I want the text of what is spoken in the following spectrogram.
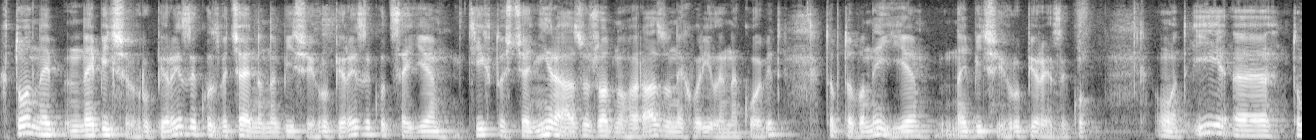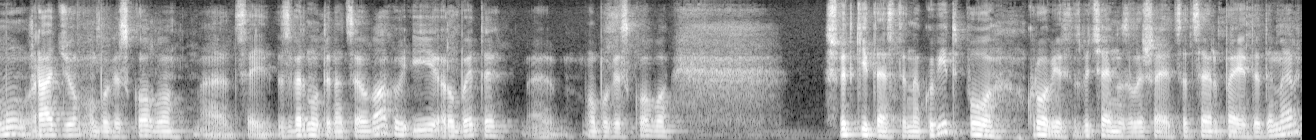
Хто найбільше в групі ризику? Звичайно, на більшій групі ризику це є ті, хто ще ні разу, жодного разу не хворіли на ковід, тобто вони є в найбільшій групі ризику. От і е, тому раджу обов'язково е, цей звернути на це увагу і робити е, обов'язково швидкі тести на ковід. По крові, звичайно, залишається ЦРП і ДДМР,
